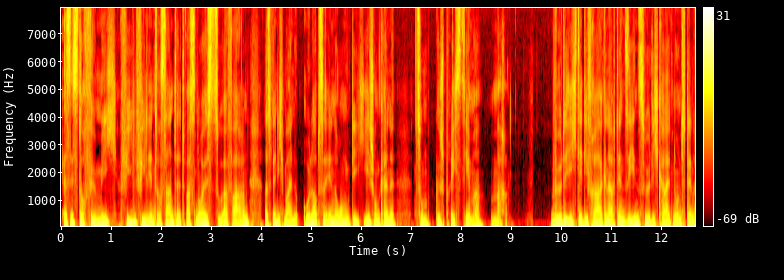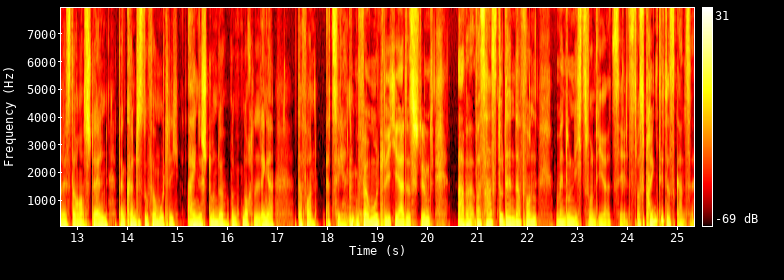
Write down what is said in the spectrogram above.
Es ist doch für mich viel, viel interessanter, etwas Neues zu erfahren, als wenn ich meine Urlaubserinnerungen, die ich eh schon kenne, zum Gesprächsthema mache. Würde ich dir die Frage nach den Sehenswürdigkeiten und den Restaurants stellen, dann könntest du vermutlich eine Stunde und noch länger davon erzählen. Vermutlich, ja, das stimmt. Aber was hast du denn davon, wenn du nichts von dir erzählst? Was bringt dir das Ganze?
